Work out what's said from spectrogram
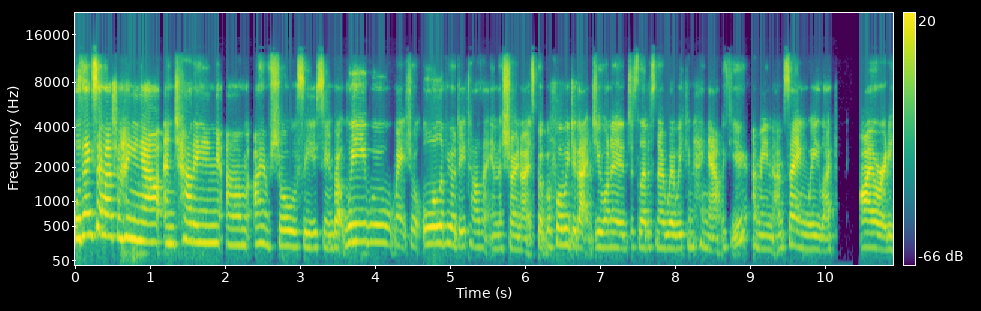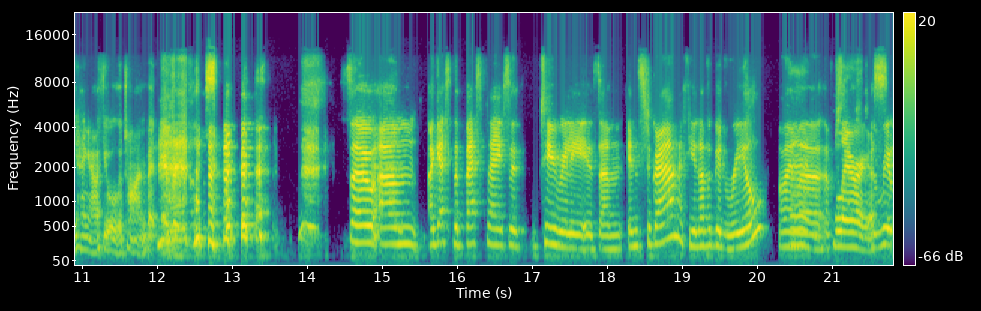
Well, thanks so much for hanging out and chatting. Um, I am sure we'll see you soon, but we will make sure all of your details are in the show notes. But before we do that, do you want to just let us know where we can hang out with you? I mean, I'm saying we like I already hang out with you all the time, but So um, I guess the best place to really is um, Instagram. If you love a good reel, I'm mm, a, a, hilarious a real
